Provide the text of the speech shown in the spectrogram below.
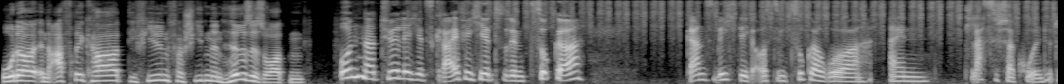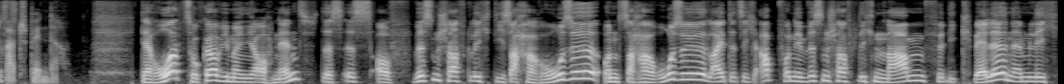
Oder in Afrika die vielen verschiedenen Hirsesorten. Und natürlich, jetzt greife ich hier zu dem Zucker. Ganz wichtig, aus dem Zuckerrohr ein klassischer Kohlenhydratspender. Der Rohrzucker, wie man ihn ja auch nennt, das ist auf wissenschaftlich die Saccharose und Saccharose leitet sich ab von dem wissenschaftlichen Namen für die Quelle, nämlich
